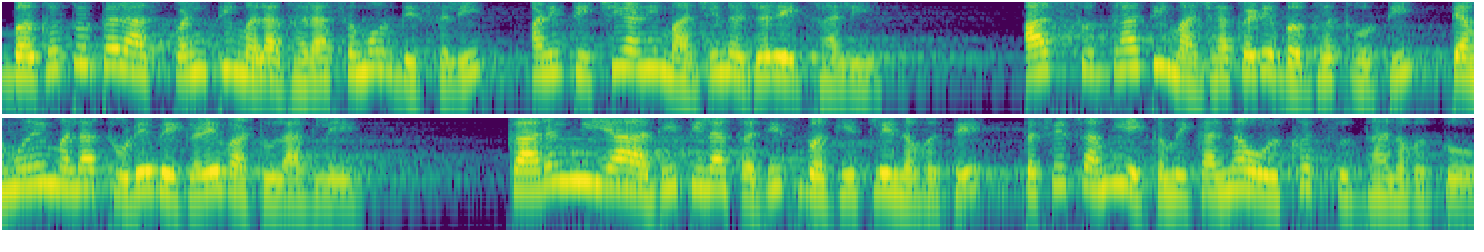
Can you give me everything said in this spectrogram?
बघतो तर आज पण ती मला घरासमोर दिसली आणि तिची आणि माझी नजर एक झाली. आज सुद्धा ती माझ्याकडे बघत होती त्यामुळे मला थोडे वेगळे वाटू लागले. कारण मी याआधी तिला कधीच बघितले नव्हते तसेच आम्ही एकमेकांना ओळखत सुद्धा नव्हतो.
